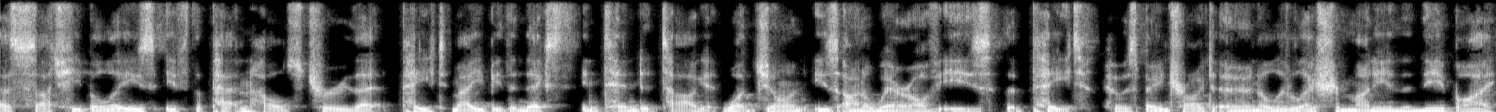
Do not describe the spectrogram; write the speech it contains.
As such, he believes if the pattern holds true that Pete may be the next intended target. What John is unaware of is that Pete, who has been trying to earn a little extra money in the nearby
